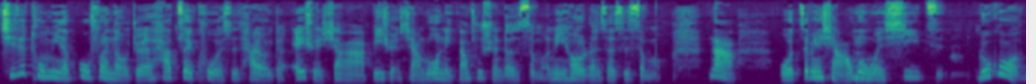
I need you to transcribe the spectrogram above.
其实《土迷》的部分呢，我觉得它最酷的是它有一个 A 选项啊、B 选项。如果你当初选的是什么，你以后人生是什么？那我这边想要问问西子，如果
